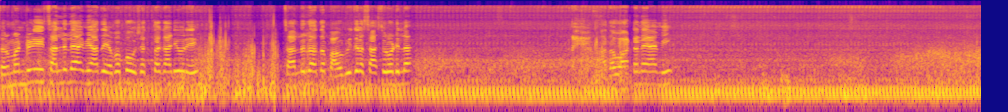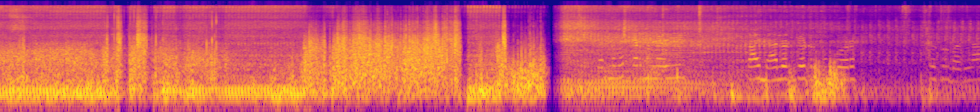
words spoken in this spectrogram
तर मंडळी चाललेलो आहे आम्ही आता. हे पाहू शकता गाडीवर आहे चाललेलो आता भाऊबीजला सासरवाडीला. आता वाटा नाही आम्ही तर नमस्कार मंडळी काय मी आलो पेट्रोल पंपवर पेट्रोल भरला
